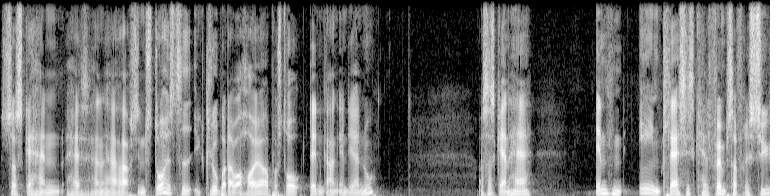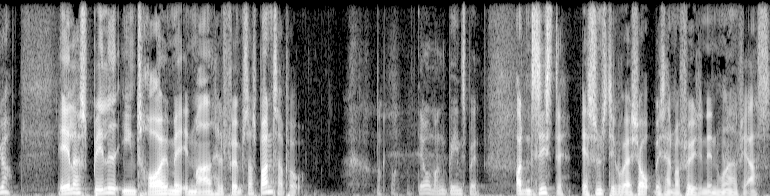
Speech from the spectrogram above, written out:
Så skal han have, han have haft sin storhedstid i klubber, der var højere på strå dengang, end de er nu. Og så skal han have enten en klassisk 90'er frisyr, eller spillet i en trøje med en meget 90'er sponsor på. Det var mange benspænd. Og den sidste, jeg synes, det kunne være sjovt, hvis han var født i 1970.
